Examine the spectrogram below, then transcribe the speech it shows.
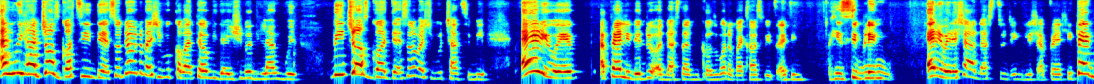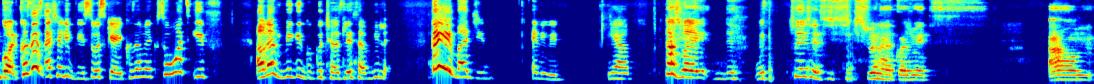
And we had just gotten there. So don't nobody should even come and tell me that you should know the language. We just got there. So nobody should even chat to me. Anyway, apparently they do understand because one of my classmates, I think his sibling Anyway, they should understood English apparently. Thank God, because that's actually been so scary. Because I'm like, so what if I'll not be making Google Translate and be like, can you imagine? Anyway, yeah. That's why with 2026 when I graduate, um,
